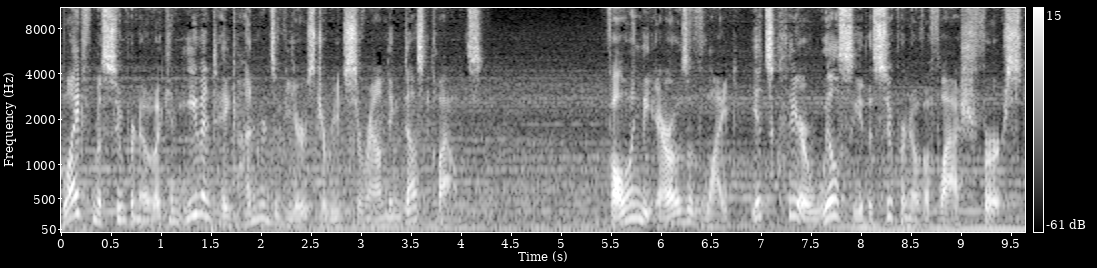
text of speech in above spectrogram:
Light from a supernova can even take hundreds of years to reach surrounding dust clouds. Following the arrows of light, it's clear we'll see the supernova flash first.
